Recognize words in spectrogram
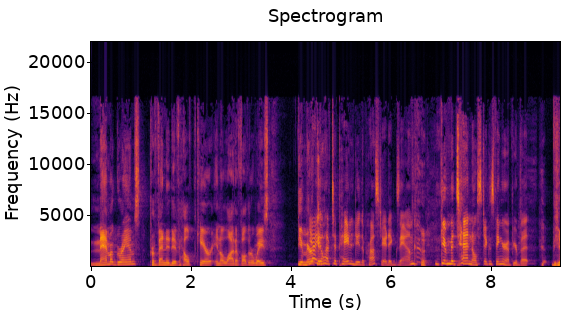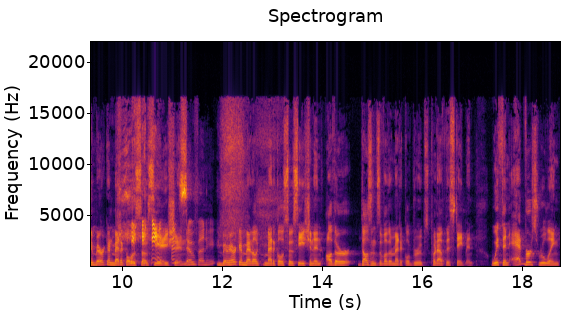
mammograms, preventative health care in a lot of other ways. The Yeah, American you'll have to pay to do the prostate exam. Give him a 10, he'll stick his finger up your butt. the American Medical Association That's so funny. American Medi- Medical Association and other dozens of other medical groups put out this statement. With an adverse ruling,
